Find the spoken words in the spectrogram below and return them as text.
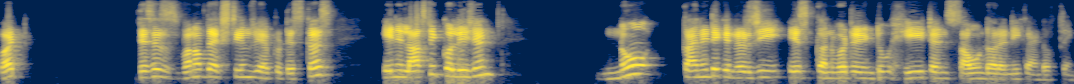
but this is one of the extremes we have to discuss. In elastic collision, no kinetic energy is converted into heat and sound or any kind of thing.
